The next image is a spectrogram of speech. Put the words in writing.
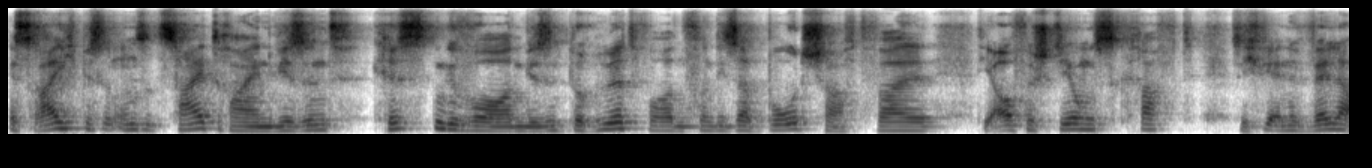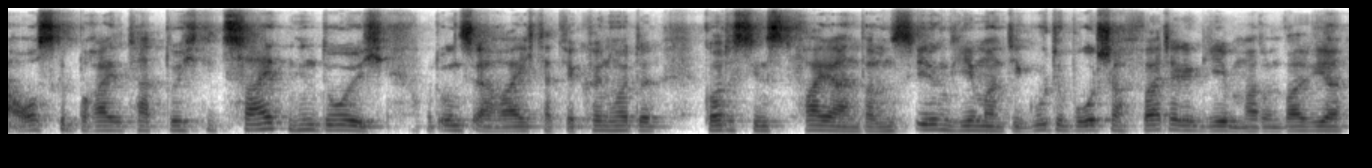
Es reicht bis in unsere Zeit rein. Wir sind Christen geworden, wir sind berührt worden von dieser Botschaft, weil die Auferstehungskraft sich wie eine Welle ausgebreitet hat durch die Zeiten hindurch und uns erreicht hat. Wir können heute Gottesdienst feiern, weil uns irgendjemand die gute Botschaft weitergegeben hat und weil wir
